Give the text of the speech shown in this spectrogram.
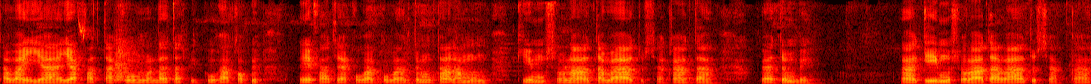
tawaya ya fataku wala tasbiku hakobil ya fataku wa kubantum ta'lamun. Kim sholata wa tusakata wa tumbi Hakim sholata wa tusaka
